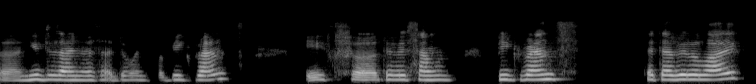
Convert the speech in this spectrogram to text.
uh, new designers are doing for big brands. If uh, there is some big brands that I really like,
